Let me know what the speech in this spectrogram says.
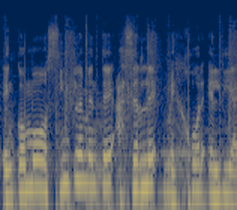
en cómo simplemente hacerle mejor el día.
